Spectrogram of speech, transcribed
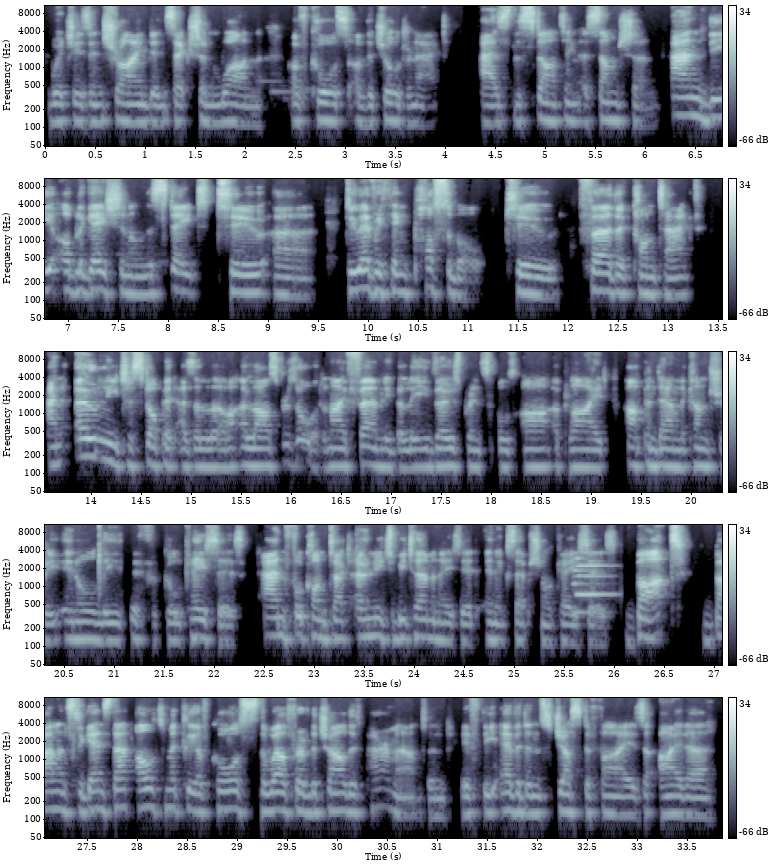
which is enshrined in section one, of course, of the Children Act as the starting assumption, and the obligation on the state to uh, do everything possible to further contact and only to stop it as a, a, last resort. And I firmly believe those principles are applied up and down the country in all these difficult cases, and for contact only to be terminated in exceptional cases. But balanced against that, ultimately, of course, the welfare of the child is paramount. And if the evidence justifies either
